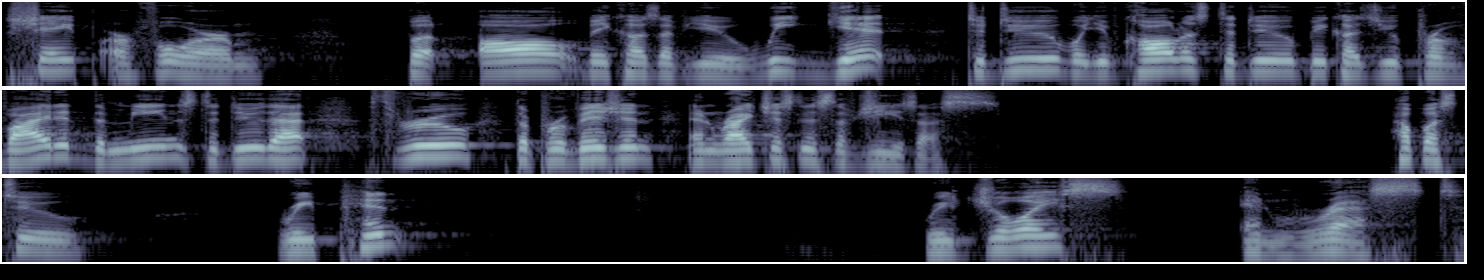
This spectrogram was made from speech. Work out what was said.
shape or form, but all because of you. We get to do what you've called us to do because you provided the means to do that through the provision and righteousness of Jesus. Help us to repent, rejoice, and rest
